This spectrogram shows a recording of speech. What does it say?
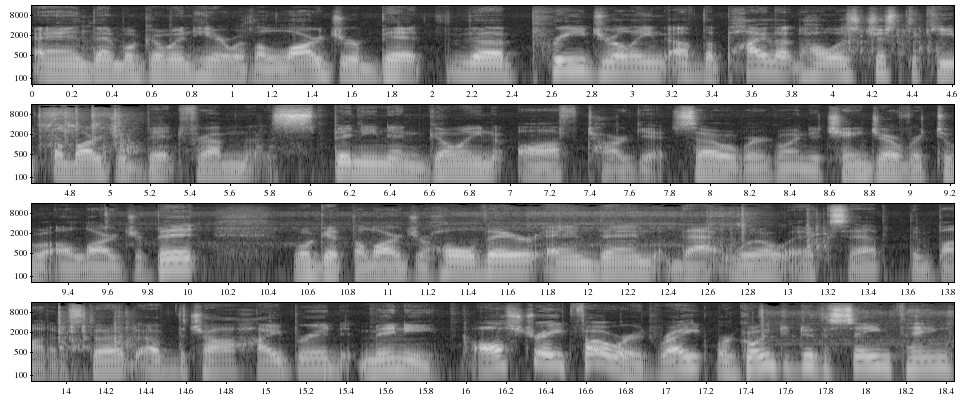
and then we'll go in here with a larger bit. The pre-drilling of the pilot hole is just to keep the larger bit from spinning and going off target. So we're going to change over to a larger bit. We'll get the larger hole there, and then that will accept the bottom stud of the Cha Hybrid Mini. All straightforward, right? We're going to do the same thing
